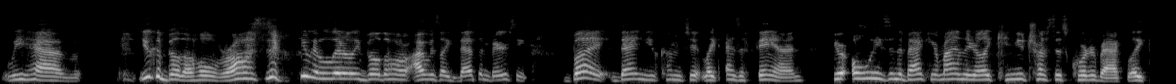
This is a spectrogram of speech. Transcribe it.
we have. You could build a whole roster. You could literally build a whole. I was like, that's embarrassing. But then you come to like as a fan, you're always in the back of your mind that you're like, can you trust this quarterback? Like,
